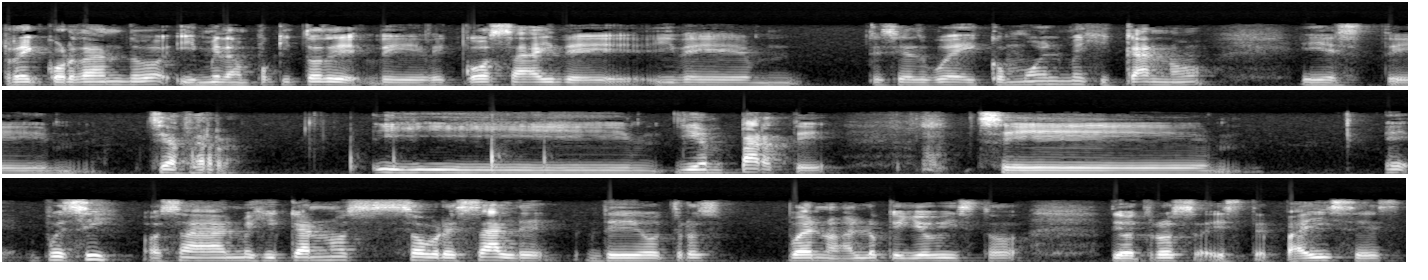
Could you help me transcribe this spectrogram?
recordando y me da un poquito de, de, cosa y de, y de, mm, decías, güey, cómo el mexicano este, se aferra. Y, y en parte se... Eh, pues sí, o sea, el mexicano sobresale de otros, bueno, a lo que yo he visto, de otros este, países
